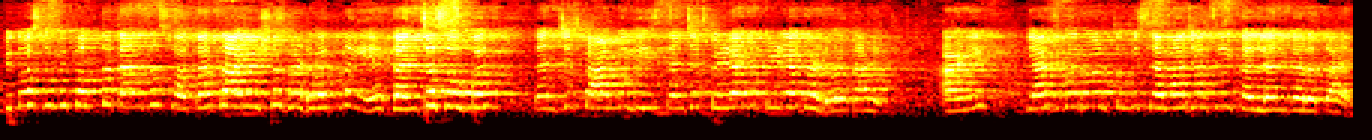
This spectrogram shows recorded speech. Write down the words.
बिकॉज तुम्ही फक्त त्यांचं स्वतःचं आयुष्य घडवत नाहीये त्यांच्यासोबत त्यांची फॅमिलीज त्यांच्या पिढ्याने पिढ्या घडवत आहेत. आणि याचबरोबर तुम्ही समाजाचंही कल्याण करत आहे.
